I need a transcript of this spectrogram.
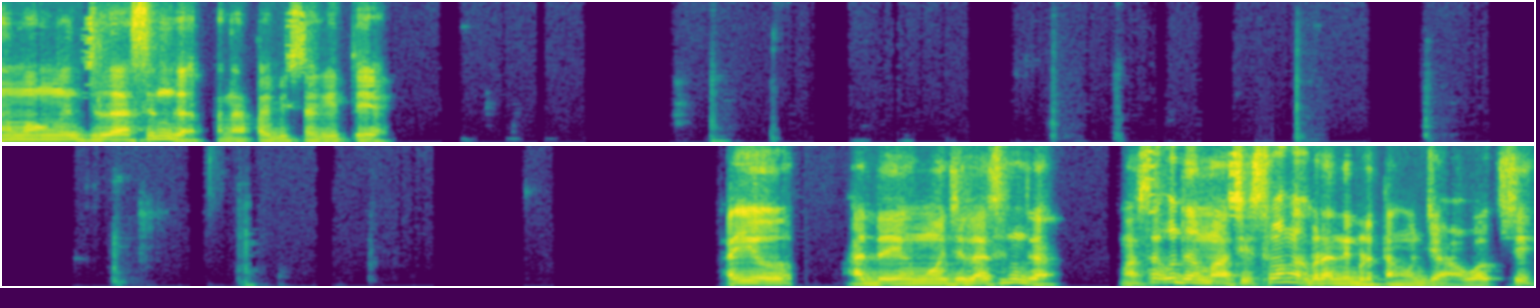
yang mau ngejelasin nggak kenapa bisa gitu ya? Ayo, ada yang mau jelasin nggak? Masa udah mahasiswa nggak berani bertanggung jawab sih?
